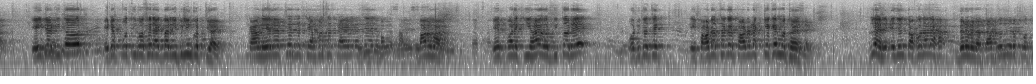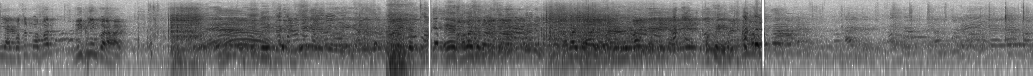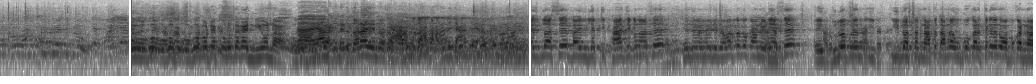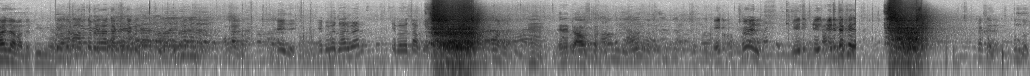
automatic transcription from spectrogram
সবাই এইটার ভিতর এটা প্রতি বছর একবার রিফিলিং করতে হয়। কারণ এর একটা যে টেম্পারেচার টাইম আছে বারো মাস। এরপরে কি হয়? ওর ভিতরে ওর ভিতর যে এই পাউডার থাকে ওই পাউডারটা কেকের মতো হয়ে যায়। বুঝলেন? এই জন্য তখন আর বেরোবে না। তার জন্য এটা প্রতি এক বছর পর পর রিফিলিং করা হয়। এ সবাই কোনো জায়গায় নিও না। আছে বা ইলেকট্রিক ফায়ার যেগুলো আছে সেই জায়গায় আমি এটা ব্যবহার করব কারণ এটি আছে এই ধুলো ই- ই নষ্ট হবে না। তো আমরা উপকারের থেকে যেন অপকার না হয়ে যায় আমাদের। এই যে এভাবে ধরবেন এভাবে চাপ দেবেন হুম এর একটু আওয়াজ করুন এই- এই- এই- এটা দেখেন দেখছেন সুন্দর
